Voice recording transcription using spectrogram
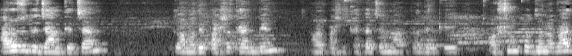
আরও যদি জানতে চান, তো আমাদের পাশে থাকবেন। আমার পাশে থাকার জন্য আপনাদেরকে অসংখ্য ধন্যবাদ।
